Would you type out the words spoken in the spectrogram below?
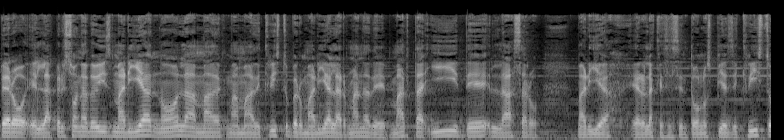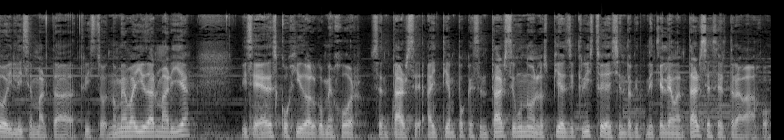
Pero eh, la persona de hoy es María, no la mamá de Cristo, pero María, la hermana de Marta y de Lázaro. María era la que se sentó en los pies de Cristo y le dice Marta Cristo, ¿no me va a ayudar María? Dice, he escogido algo mejor, sentarse. Hay tiempo que sentarse uno en los pies de Cristo y hay siento que tiene que levantarse a hacer trabajo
